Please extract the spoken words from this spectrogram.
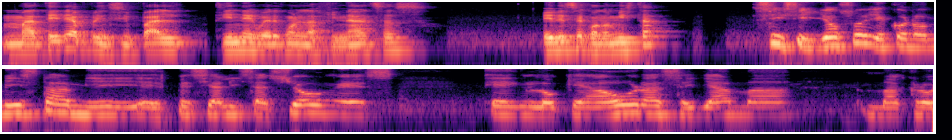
materia principal tiene que ver con las finanzas? ¿Eres economista? Sí, sí, yo soy economista. Mi especialización es en lo que ahora se llama macro,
